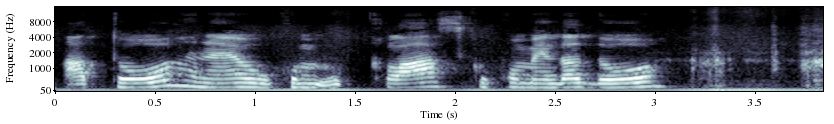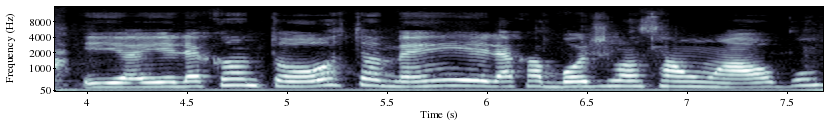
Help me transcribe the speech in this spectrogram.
ator, né, o, o clássico comendador. E aí ele é cantor também, ele acabou de lançar um álbum.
